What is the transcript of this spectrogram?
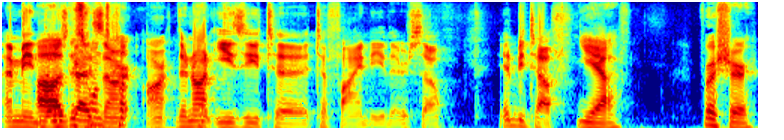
I mean, uh, those uh, guys aren't, aren't, they're not easy to to find either, so it'd be tough. Yeah, for sure.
